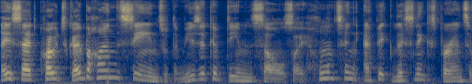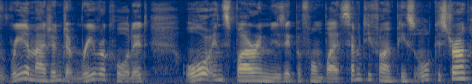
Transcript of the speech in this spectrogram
they said, quote, Go behind the scenes with the music of Demon Souls, a haunting, epic listening experience of reimagined and re-recorded, awe-inspiring music performed by a 75-piece orchestra,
